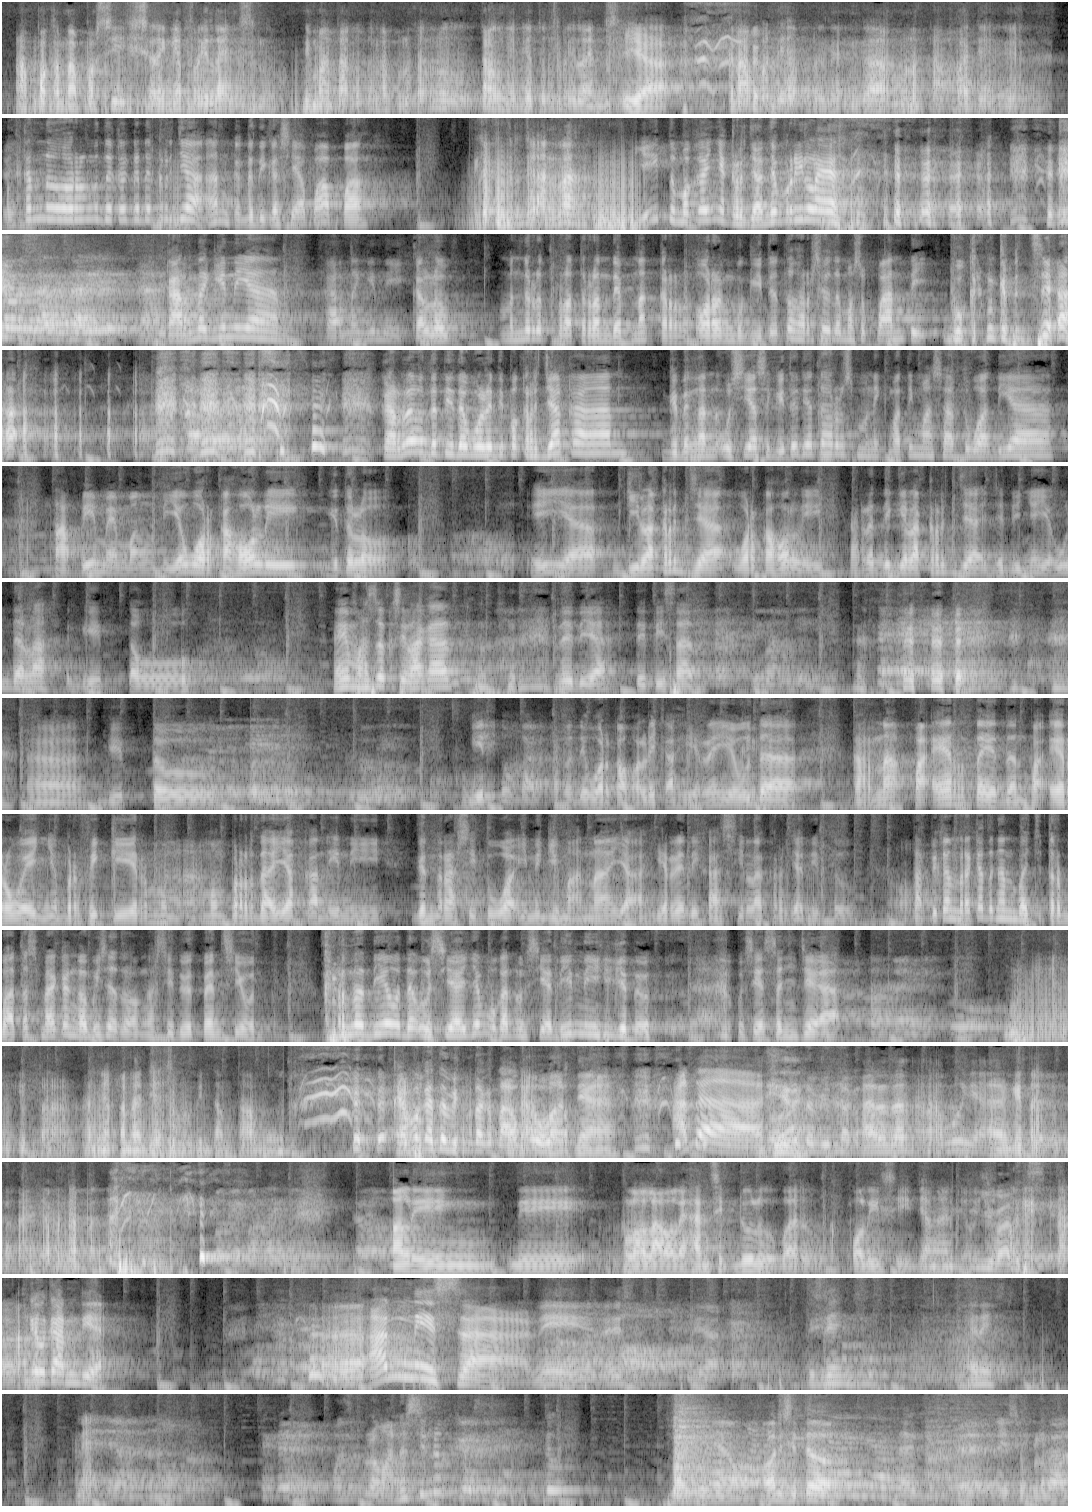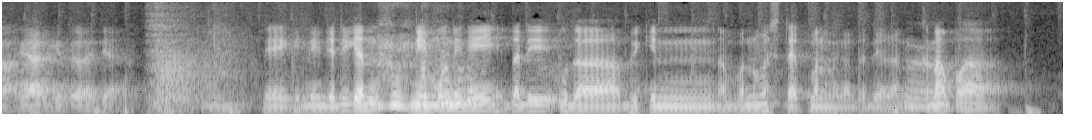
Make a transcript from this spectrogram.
apa kenapa sih seringnya freelance lu di mata lu kenapa lu kan lu tahunya dia tuh freelance Iya. kenapa dia freelance nggak menetap aja gitu Ya kan orang udah kagak ada kerjaan, kagak dikasih apa-apa. kan kerjaan lah Ya itu makanya kerjanya freelance. karena gini Yan, karena gini, kalau menurut peraturan Depnaker orang begitu tuh harusnya udah masuk panti, bukan kerja. karena udah tidak boleh dipekerjakan. Dengan usia segitu dia tuh harus menikmati masa tua dia. Tapi memang dia workaholic gitu loh. Iya, gila kerja, workaholic. Karena dia gila kerja, jadinya ya udahlah gitu. Eh masuk silakan. Ini dia titisan. nah, gitu. Gitu kan karena dia workaholic akhirnya ya udah karena Pak RT dan Pak RW-nya berpikir mem- memperdayakan ini generasi tua ini gimana ya akhirnya dikasih lah kerjaan itu. Tapi kan mereka dengan budget terbatas mereka nggak bisa dong ngasih duit pensiun karena dia udah usianya bukan usia dini gitu, usia senja. kita tanyakan aja sama bintang tamu Emang kata bintang tamu? pendapatnya ada gitu. ada bintang tamu. ada bintang tamunya kita tanya pendapat bagaimana ini kalau maling dikelola oleh Hansip dulu baru ke polisi jangan jauh Gimana sih? panggilkan dia. Eh, Anissa. Nih Anis ya di sini di sini. Anis Nih. Mau sebelah mana sih lu? itu bangkunya. Oh, oh di situ. Ini sebelah ya gitu aja. Nih gini. Jadi kan Nimun ini tadi udah bikin apa namanya statement kata dia kan. Kenapa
